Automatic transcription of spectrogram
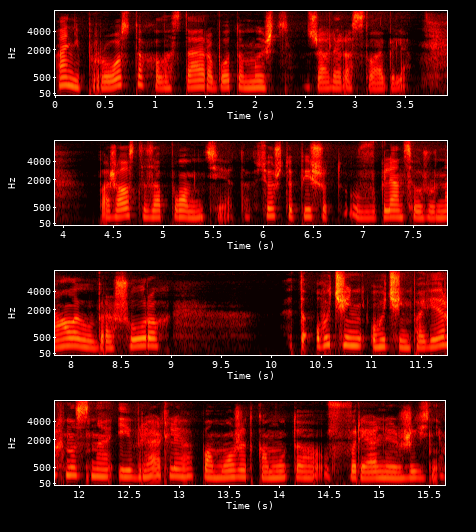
а не просто холостая работа мышц сжали-расслабили. Пожалуйста, запомните это. Все, что пишут в глянцевых журналах, в брошюрах, это очень-очень поверхностно и вряд ли поможет кому-то в реальной жизни.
